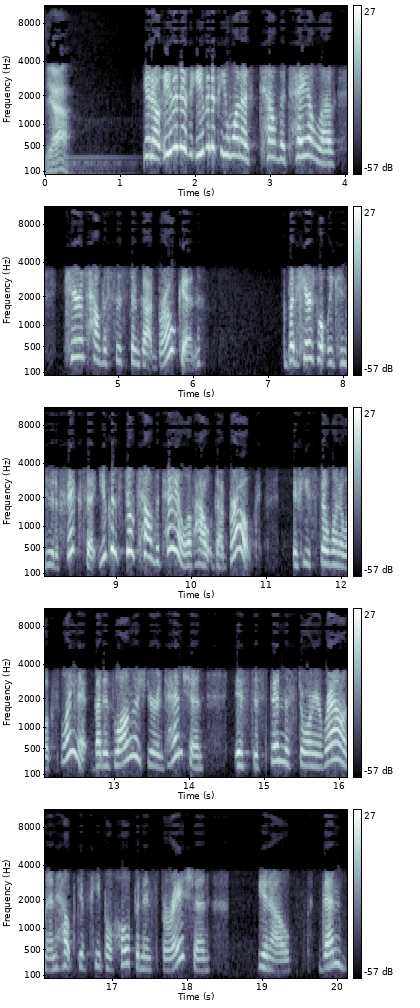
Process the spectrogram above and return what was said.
Yeah. You know, even if even if you want to tell the tale of here's how the system got broken, but here's what we can do to fix it, you can still tell the tale of how it got broke if you still want to explain it. But as long as your intention is to spin the story around and help give people hope and inspiration, you know, then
